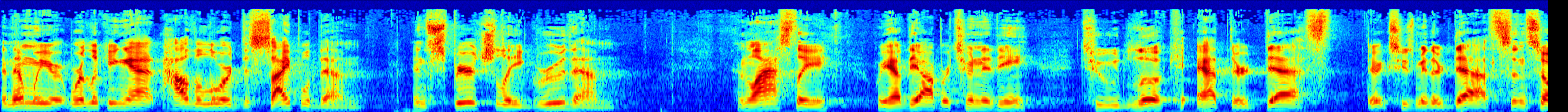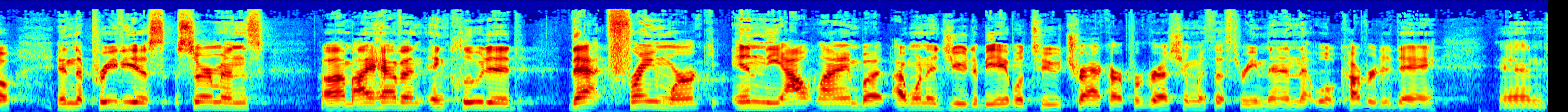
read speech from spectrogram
And then we are, we're looking at how the Lord discipled them and spiritually grew them. And lastly, we have the opportunity to look at their deaths, excuse me, their deaths. And so in the previous sermons, um, I haven't included that framework in the outline, but I wanted you to be able to track our progression with the three men that we'll cover today. And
